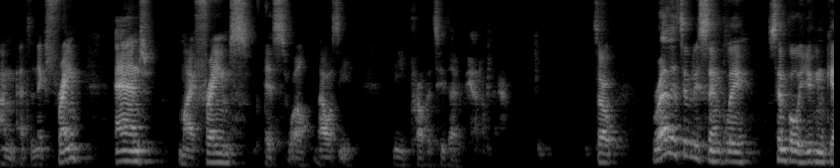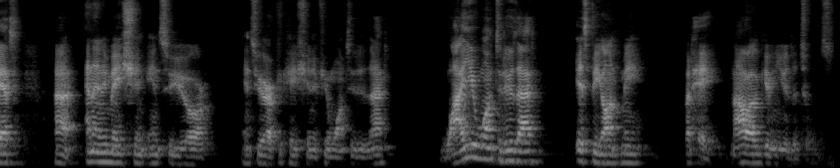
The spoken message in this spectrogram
I'm at the next frame. And my frames is, well, that was the, the property that we had up there. So relatively simply, simple, you can get uh, an animation into your, into your application if you want to do that. Why you want to do that is beyond me, but hey, now I've given you the tools.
